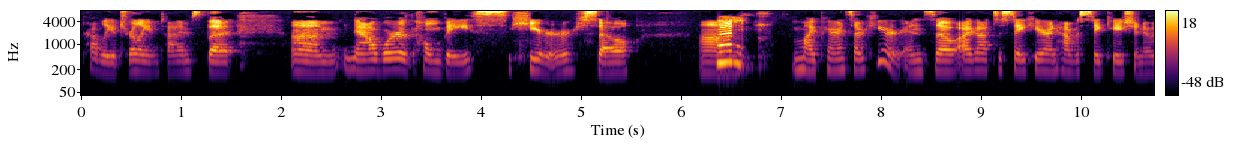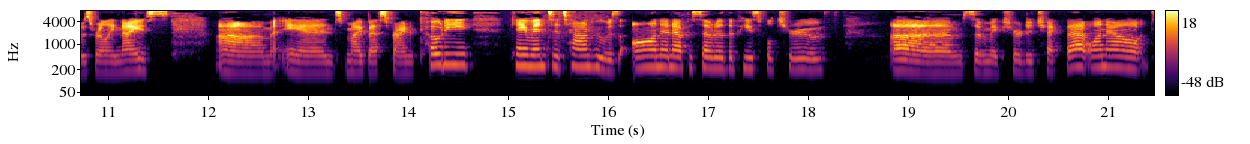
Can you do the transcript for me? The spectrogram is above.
probably a trillion times, but um, now we're at home base here, so um, my parents are here, and so I got to stay here and have a staycation. It was really nice. Um, and my best friend Cody came into town, who was on an episode of The Peaceful Truth. Um, so make sure to check that one out.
